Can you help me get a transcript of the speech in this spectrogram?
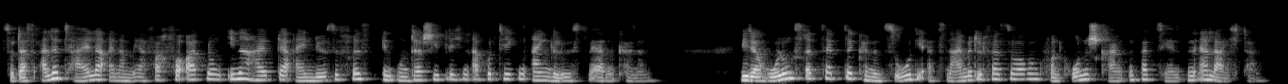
sodass alle Teile einer Mehrfachverordnung innerhalb der Einlösefrist in unterschiedlichen Apotheken eingelöst werden können. Wiederholungsrezepte können so die Arzneimittelversorgung von chronisch kranken Patienten erleichtern.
